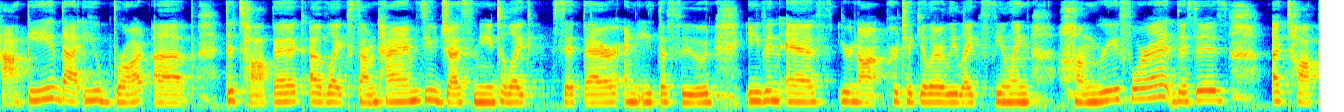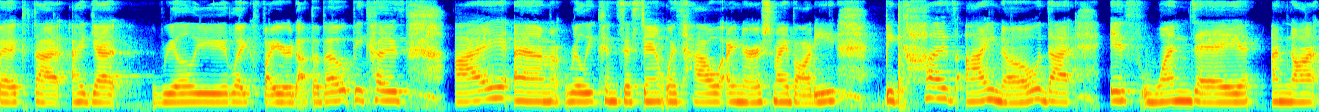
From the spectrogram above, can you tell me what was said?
happy that you brought up the topic of like sometimes you just need to like sit there and eat the food even if you're not particularly like feeling hungry for it. This is a topic that I get really like fired up about because I am really consistent with how I nourish my body because I know that if one day I'm not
